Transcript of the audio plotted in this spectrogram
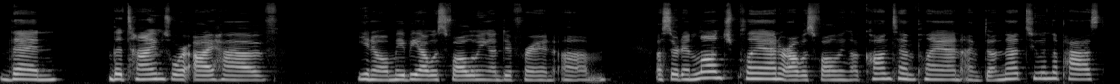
than the times where I have, you know, maybe I was following a different um a certain launch plan or I was following a content plan. I've done that too in the past.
